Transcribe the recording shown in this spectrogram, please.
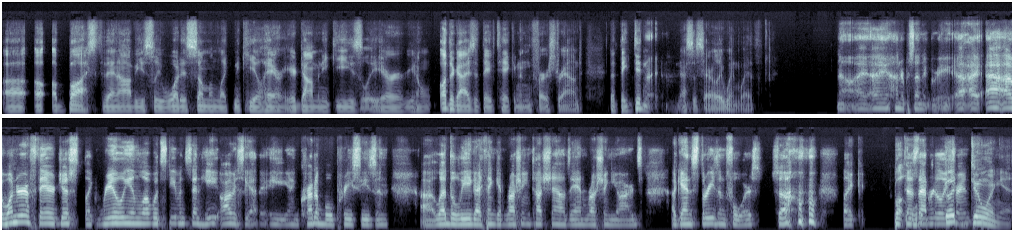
uh, a, a bust, then obviously, what is someone like N'Keal Harry or Dominique Easley or you know other guys that they've taken in the first round that they didn't Right. necessarily win with? No, I, I 100% agree. I, I I wonder if they're just like really in love with Stevenson. He obviously had a incredible preseason, uh, led the league, I think, in rushing touchdowns and rushing yards against threes and fours. So, like, But Does that really good doing it?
